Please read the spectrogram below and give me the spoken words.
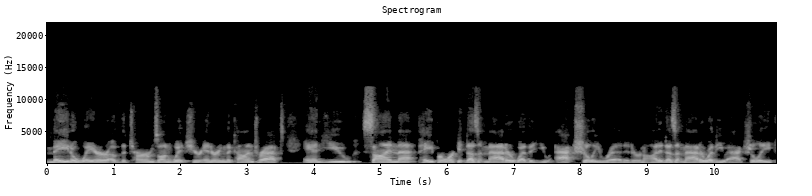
made aware of the terms on which you're entering the contract and you sign that paperwork, it doesn't matter whether you actually read it or not. It doesn't matter matter whether you actually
